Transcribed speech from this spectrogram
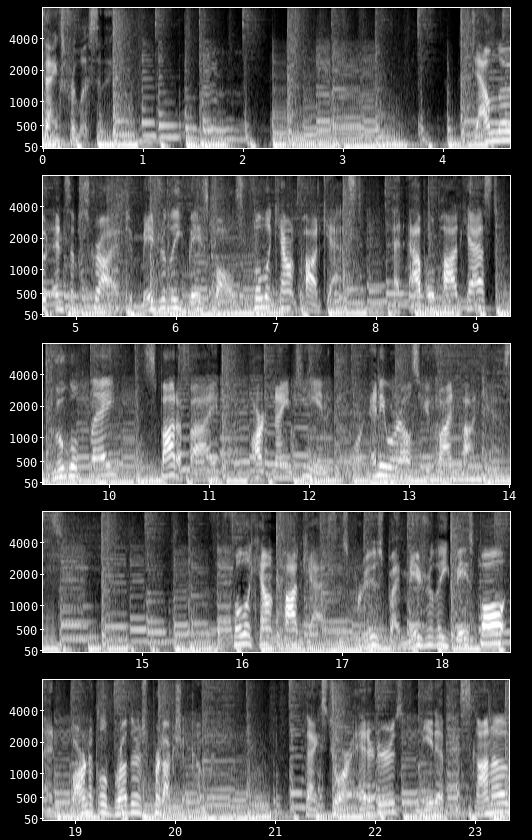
Thanks for listening. Download and subscribe to Major League Baseball's Full Account podcast at Apple Podcast, Google Play, Spotify, Art19, or anywhere else you find podcasts. The Full Account podcast is produced by Major League Baseball and Barnacle Brothers Production Company. Thanks to our editors, Nina Peskanov,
